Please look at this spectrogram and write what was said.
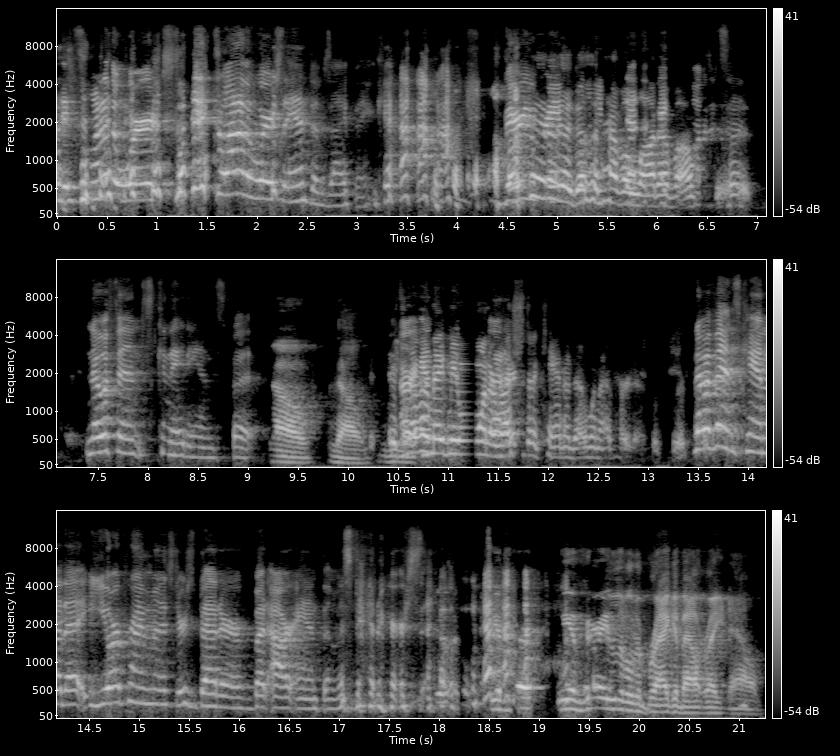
It's one of the worst. it's one of the worst anthems, I think. Very oh, Canada rare- doesn't have a lot of ups to it. No offense, Canadians, but No. No. It's never anthem made me want to better. rush to Canada when I've heard it. no offense, Canada. Your prime minister's better, but our anthem is better. So we, have very, we have very little to brag about right now.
